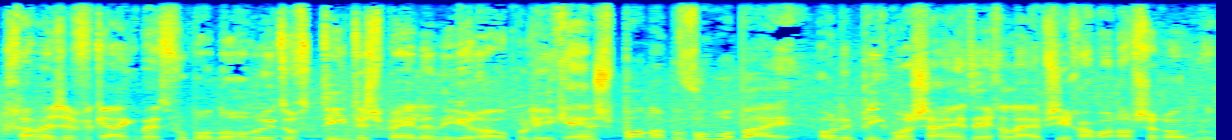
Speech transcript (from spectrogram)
Gaan we eens even kijken bij het voetbal nog een minuut of tien te spelen in de Europa League. En spannen bijvoorbeeld bij Olympique Marseille tegen Leipzig. Arman Afseroglu.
